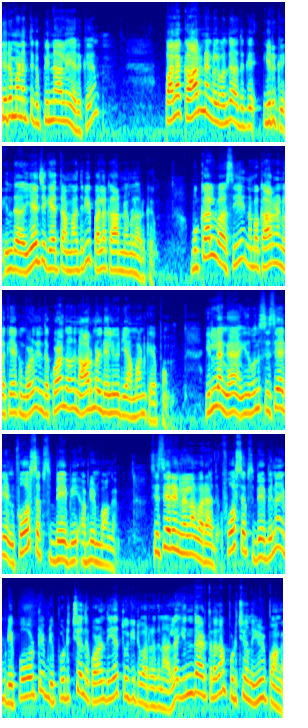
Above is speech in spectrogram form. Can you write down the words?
திருமணத்துக்கு பின்னாலேயும் இருக்குது பல காரணங்கள் வந்து அதுக்கு இருக்குது இந்த ஏஜுக்கு ஏற்ற மாதிரி பல காரணங்களும் இருக்குது முக்கால்வாசி நம்ம காரணங்களை கேட்கும்பொழுது இந்த குழந்தை வந்து நார்மல் டெலிவரி ஆமான்னு கேட்போம். இல்லைங்க இது வந்து சிசேரியன் ஃபோர் செப்ஸ் பேபி அப்படின்பாங்க சிசேரியன்லலாம் வராது. ஃபோர் ஸ்டெப்ஸ் பேபினா இப்படி போட்டு இப்படி பிடிச்சி அந்த குழந்தைய தூக்கிட்டு வர்றதுனால இந்த இடத்துல தான் பிடிச்சி வந்து இழுப்பாங்க.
